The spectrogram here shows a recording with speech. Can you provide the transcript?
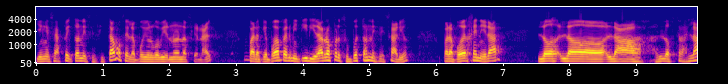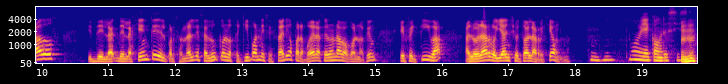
y en ese aspecto necesitamos el apoyo del gobierno nacional para que pueda permitir y dar los presupuestos necesarios para poder generar los traslados de la, de la gente, del personal de salud con los equipos necesarios para poder hacer una vacunación efectiva a lo largo y ancho de toda la región. Muy bien, congresista.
